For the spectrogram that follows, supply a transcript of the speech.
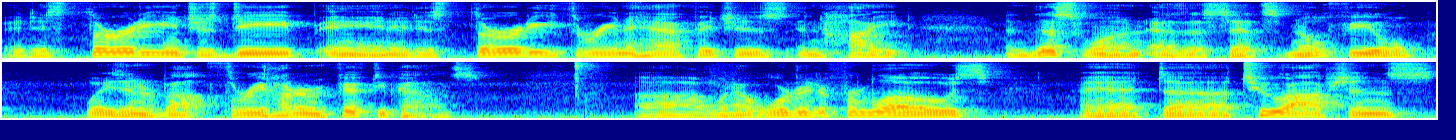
it is 30 inches deep and it is 33 and a half inches in height. And this one, as it sits, no fuel, weighs in about 350 pounds. Uh, when I ordered it from Lowe's, I had uh, two options.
